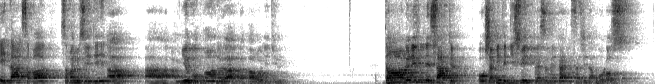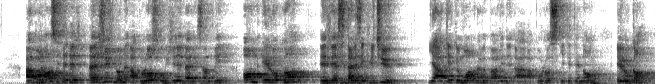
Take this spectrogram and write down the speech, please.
Et là, ça va, nous aider à à, mieux comprendre la, parole de Dieu. Dans le livre des Actes, au chapitre 18, verset 24, il s'agit d'Apollos. Apollos était un, juif nommé Apollos, originaire d'Alexandrie, homme éloquent et versé dans les Écritures. Il y a quelques mois, on avait parlé d'Apollos, qui était un homme éloquent.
